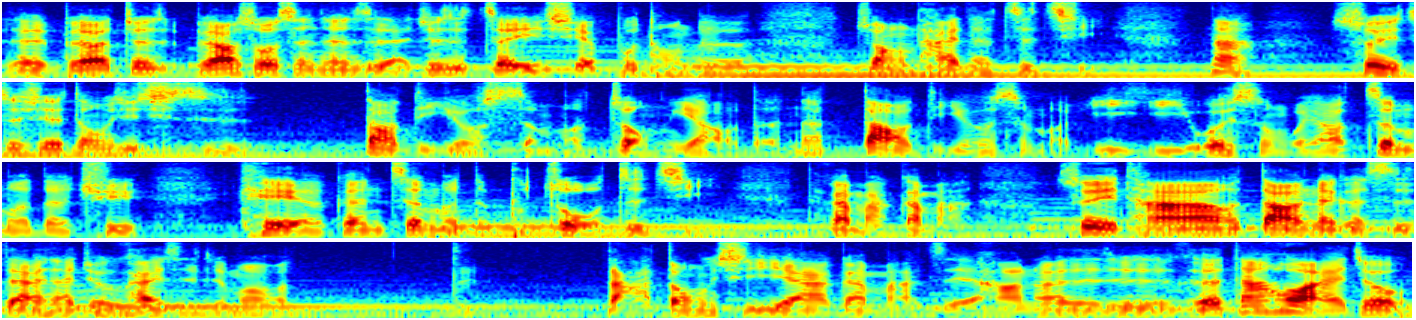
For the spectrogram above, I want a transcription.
呃，不要就是不要说生生世世，就是这一些不同的状态的自己。那所以这些东西其实到底有什么重要的？那到底有什么意义？为什么我要这么的去 care，跟这么的不做自己？他干嘛干嘛？所以他到那个时代，他就开始什么打东西呀、干嘛之类。好，那就是，可是他后来就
